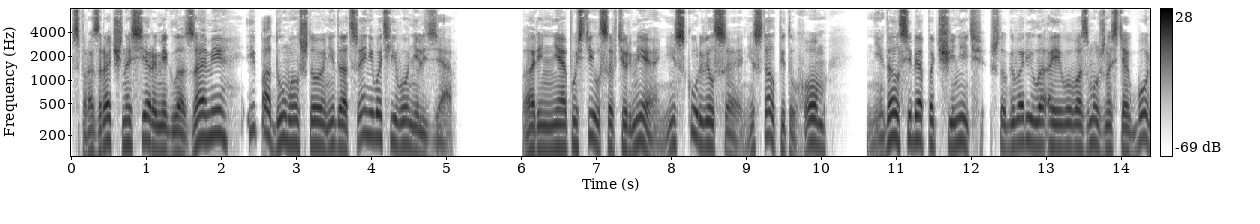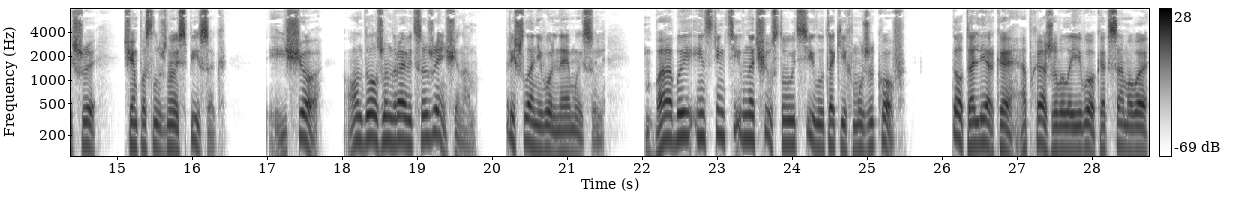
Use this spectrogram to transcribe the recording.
с прозрачно-серыми глазами и подумал, что недооценивать его нельзя. Парень не опустился в тюрьме, не скурвился, не стал петухом — не дал себя подчинить, что говорило о его возможностях больше, чем послужной список. И еще он должен нравиться женщинам. Пришла невольная мысль. Бабы инстинктивно чувствуют силу таких мужиков. То-то обхаживала его как самого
